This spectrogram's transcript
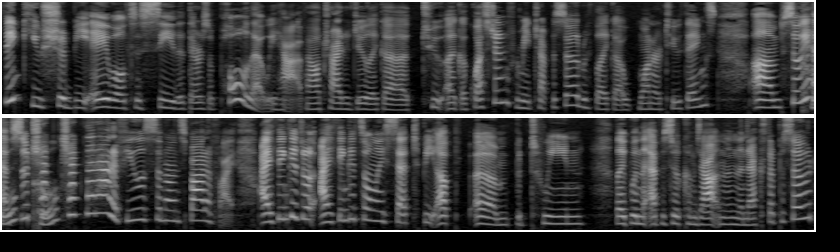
think you should be able to see that there's a poll that we have. I'll try to do like a two like a question from each episode with like a one or two things. Um so yeah, Cool, so check cool. check that out if you listen on Spotify. I think it I think it's only set to be up um between like when the episode comes out and then the next episode.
